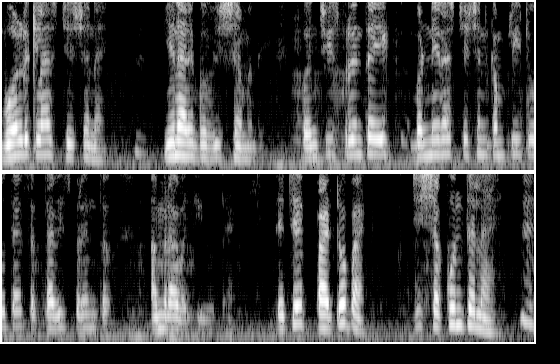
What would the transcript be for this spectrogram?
वर्ल्ड क्लास स्टेशन आहे. येणाऱ्या भविष्यामध्ये. पंचवीसपर्यंत एक बंडेरा स्टेशन कंप्लीट होत आहे सत्तावीसपर्यंत अमरावती होत आहे. त्याचे पाठोपाठ जी शकुंतला आहे.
